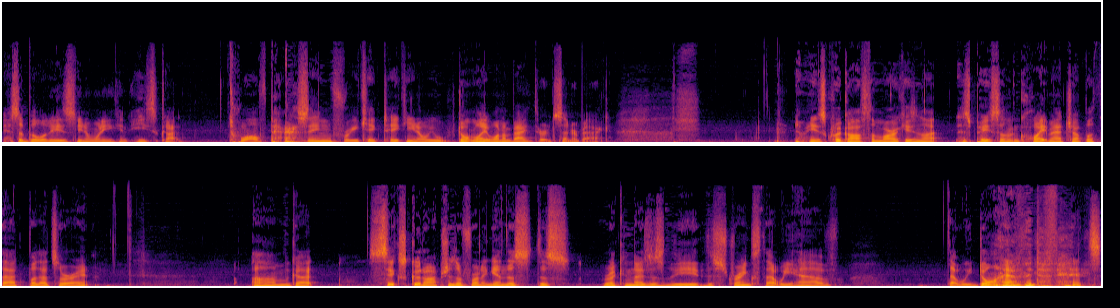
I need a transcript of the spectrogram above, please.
his abilities. You know, when he can, he's got 12 passing, free kick taking. You know, we don't really want him back there at center back. I mean, he's quick off the mark. He's not his pace doesn't quite match up with that, but that's all right. Um, we got six good options up front. Again, this this recognizes the the strengths that we have that we don't have in the defense.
